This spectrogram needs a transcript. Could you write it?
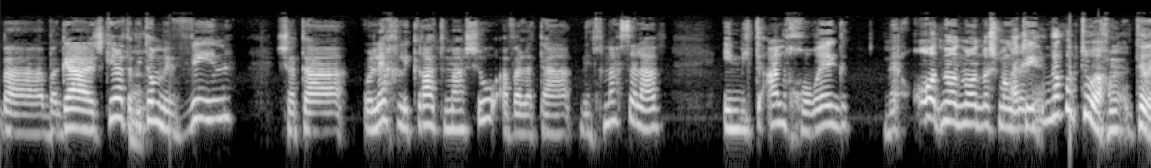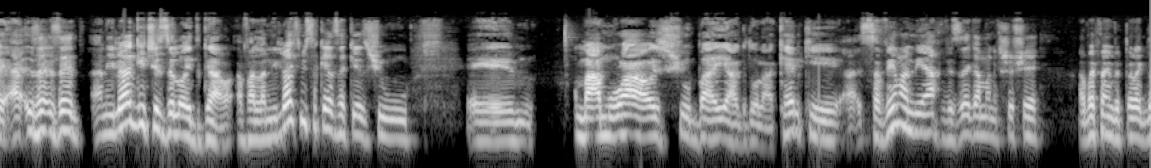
בבגאז', כאילו אתה כן. פתאום מבין שאתה הולך לקראת משהו, אבל אתה נכנס אליו עם מטען חורג מאוד מאוד מאוד משמעותי. אני לא בטוח, תראה, זה, זה, אני לא אגיד שזה לא אתגר, אבל אני לא הייתי מסתכל על זה כאיזשהו אה, מהמורה או איזושהי בעיה גדולה, כן? כי סביר להניח, וזה גם אני חושב שהרבה פעמים בפרק ב'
